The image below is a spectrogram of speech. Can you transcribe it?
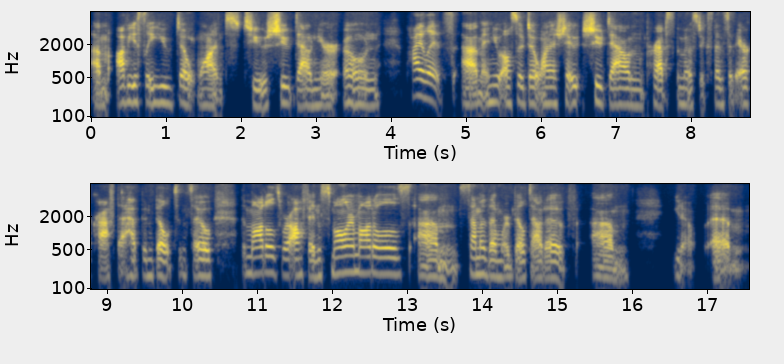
Um, obviously, you don't want to shoot down your own pilots, um, and you also don't want to shoot, shoot down perhaps the most expensive aircraft that have been built. And so the models were often smaller models. Um, some of them were built out of um, you know, um,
